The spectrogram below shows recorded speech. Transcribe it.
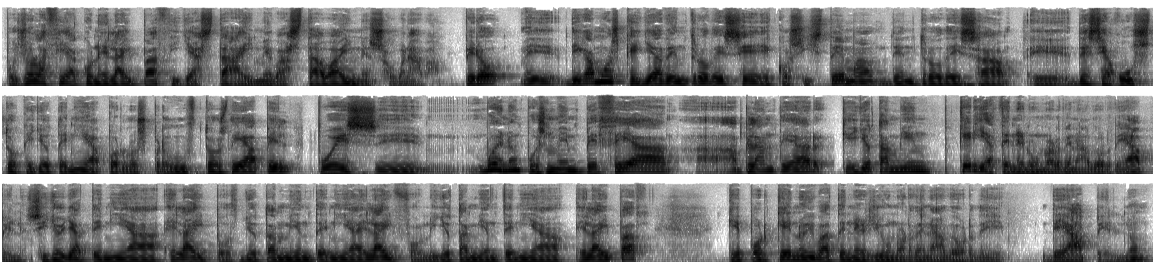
pues yo lo hacía con el iPad y ya está, y me bastaba y me sobraba. Pero eh, digamos que ya dentro de ese ecosistema, dentro de, esa, eh, de ese gusto que yo tenía por los productos de Apple, pues eh, bueno, pues me empecé a, a, plantear que yo también quería tener un ordenador de Apple. Si yo ya tenía el iPod, yo también tenía el iPhone y yo también tenía el iPad, que por qué no iba a tener yo un ordenador de, de Apple, ¿no?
